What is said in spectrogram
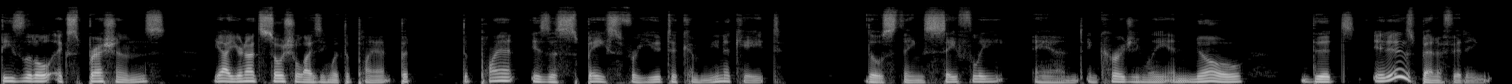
these little expressions, yeah, you're not socializing with the plant, but the plant is a space for you to communicate those things safely and encouragingly and know that it is benefiting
